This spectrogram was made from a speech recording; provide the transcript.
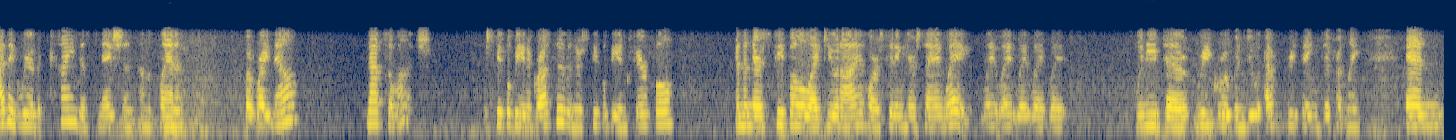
I think we're the kindest nation on the planet. But right now, not so much. There's people being aggressive and there's people being fearful. And then there's people like you and I who are sitting here saying, wait, wait, wait, wait, wait, wait. We need to regroup and do everything differently. And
